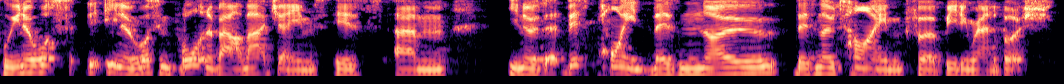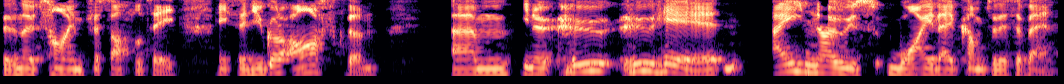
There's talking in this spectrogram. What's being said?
"Well, you know what's you know what's important about that, James, is." Um, you know, at this point, there's no there's no time for beating around the bush. There's no time for subtlety. He said, you've got to ask them. Um, you know, who who here a knows why they've come to this event,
